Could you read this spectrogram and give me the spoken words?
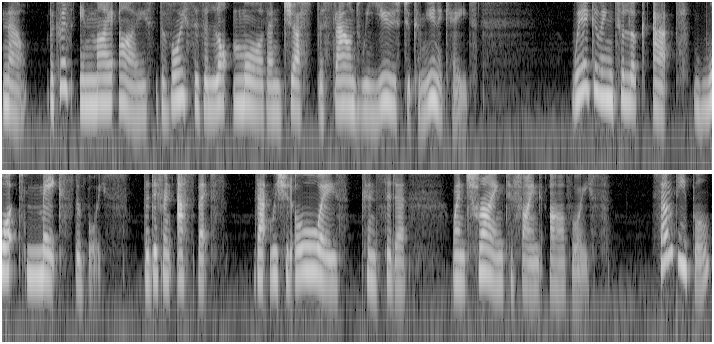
Now, because in my eyes, the voice is a lot more than just the sound we use to communicate, we're going to look at what makes the voice, the different aspects that we should always consider when trying to find our voice. Some people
